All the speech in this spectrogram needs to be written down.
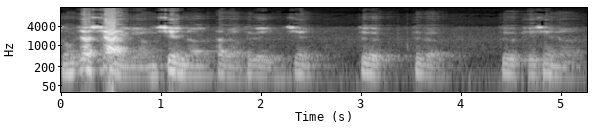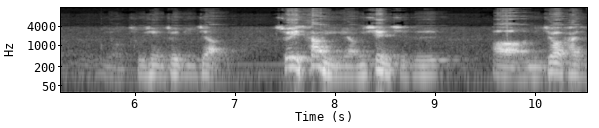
什么叫下影阳线呢？代表这个影线，这个这个这个 K 线呢有出现最低价。所以上影阳线其实啊，你就要开始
